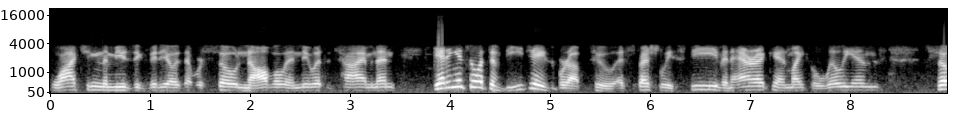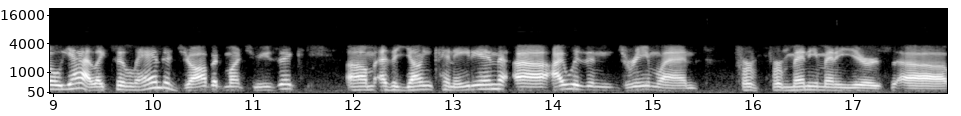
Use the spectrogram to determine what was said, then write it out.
watching the music videos that were so novel and new at the time, and then getting into what the VJs were up to, especially Steve and Eric and Michael Williams so yeah, like to land a job at Much Music um, as a young Canadian, uh, I was in dreamland for for many many years. Uh,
